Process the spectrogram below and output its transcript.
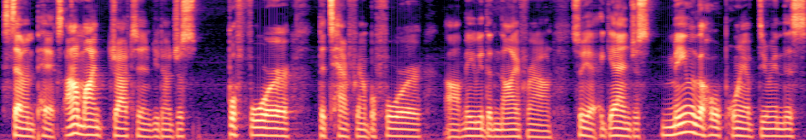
seven picks. I don't mind drafting, you know, just before the tenth round, before uh, maybe the ninth round. So yeah, again, just mainly the whole point of doing this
